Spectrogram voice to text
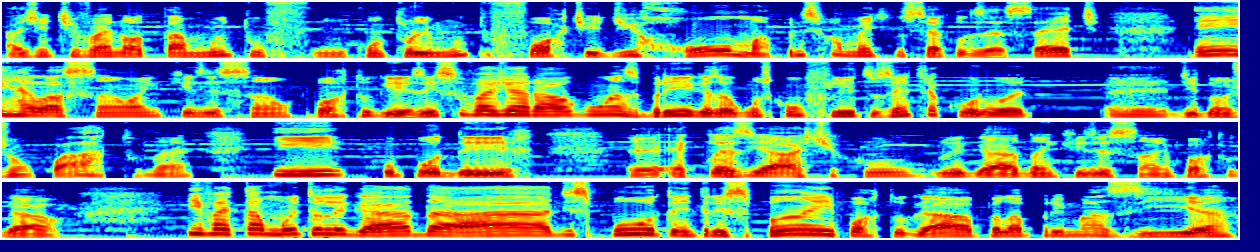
a gente vai notar muito um controle muito forte de Roma, principalmente no século XVII, em relação à Inquisição portuguesa. Isso vai gerar algumas brigas, alguns conflitos entre a coroa é, de Dom João IV né, e o poder é, eclesiástico ligado à Inquisição em Portugal e vai estar muito ligada à disputa entre Espanha e Portugal pela primazia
